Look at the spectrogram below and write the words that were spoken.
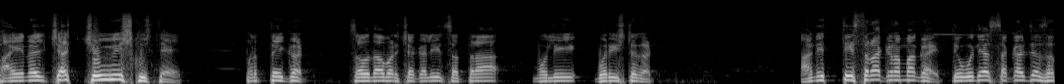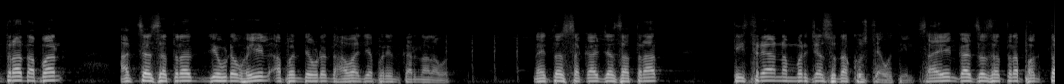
फायनलच्या चोवीस कुस्त्या आहेत. प्रत्येक गट चौदा वर्षाखाली सतरा मुली वरिष्ठ गट. आणि तिसरा क्रमांक आहे. ते उद्या सकाळच्या सत्रात आपण आजच्या सत्रात जेवढं होईल आपण तेवढं दहा वाजेपर्यंत करणार आहोत. नाहीतर सकाळच्या सत्रात तिसऱ्या नंबरच्या सुद्धा कुस्त्या होतील. सायंकाळचं सत्र फक्त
